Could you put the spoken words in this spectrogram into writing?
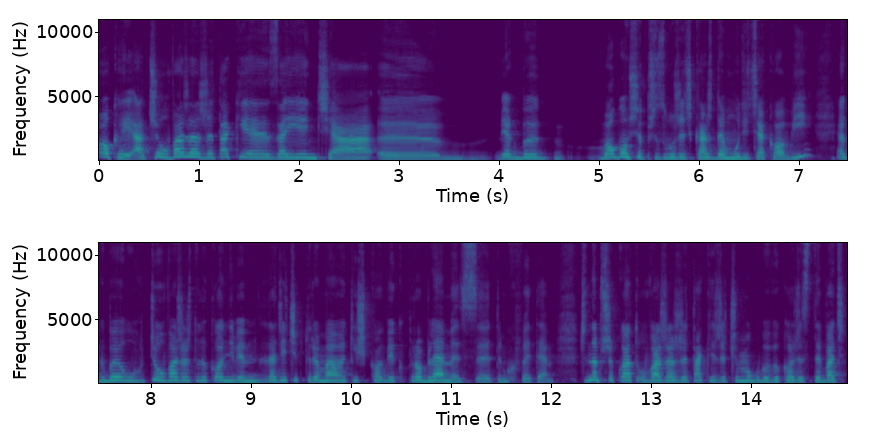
Okej, okay, a czy uważasz, że takie zajęcia yy, jakby mogą się przysłużyć każdemu dzieciakowi? Jakby, czy uważasz to tylko, nie wiem, dla dzieci, które mają jakiekolwiek problemy z tym chwytem? Czy na przykład uważasz, że takie rzeczy mógłby wykorzystywać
